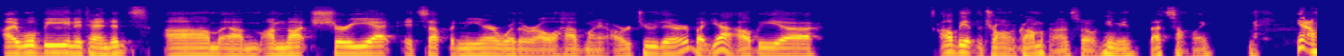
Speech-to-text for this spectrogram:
I will be in attendance. Um, um, I'm not sure yet. It's up in the air whether I'll have my R2 there, but yeah, I'll be. Uh, I'll be at the Toronto Comic Con, so I mean that's something. you Yeah.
